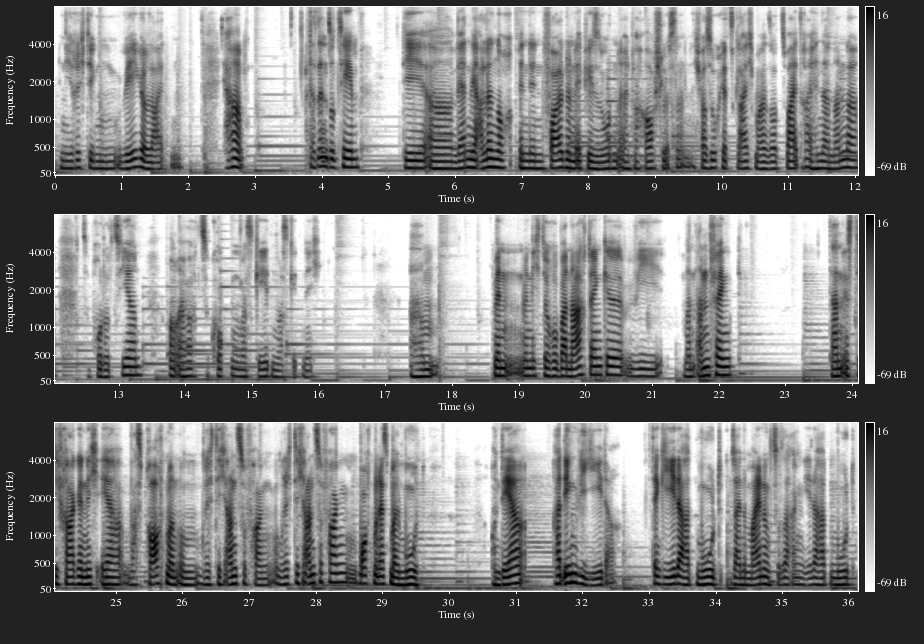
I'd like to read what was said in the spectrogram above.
in die richtigen Wege leiten. Ja, das sind so Themen, die äh, werden wir alle noch in den folgenden Episoden einfach aufschlüsseln. Ich versuche jetzt gleich mal so zwei, drei hintereinander zu produzieren, um einfach zu gucken, was geht und was geht nicht. Ähm, wenn, wenn ich darüber nachdenke, wie man anfängt, dann ist die Frage nicht eher, was braucht man, um richtig anzufangen. Um richtig anzufangen, braucht man erstmal Mut. Und der hat irgendwie jeder. Ich denke, jeder hat Mut, seine Meinung zu sagen. Jeder hat Mut,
